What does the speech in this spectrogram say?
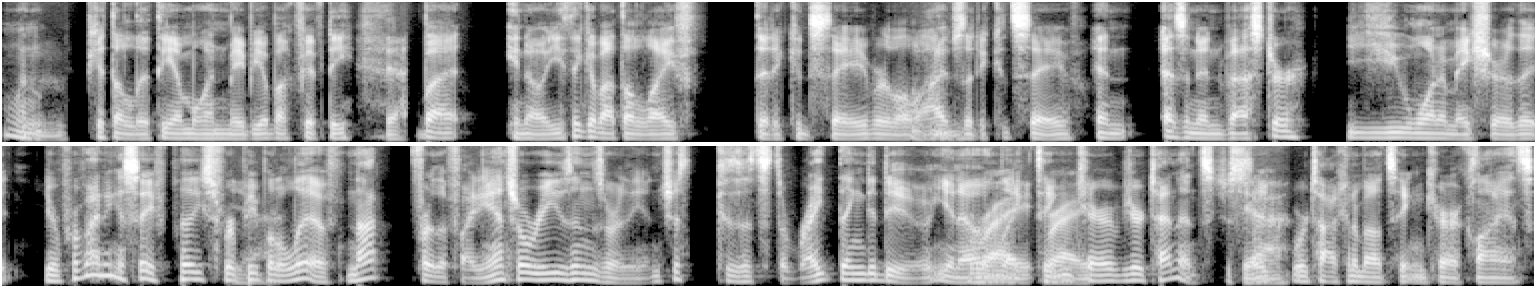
When Mhm. you get the lithium one, maybe a buck fifty. Yeah. But you know, you think about the life that it could save or the Mhm. lives that it could save. And as an investor, you want to make sure that you're providing a safe place for Yeah. people to live, not for the financial reasons or the just because it's the right thing to do, you know, like taking right. care of your tenants, just Yeah. like we're talking about taking care of clients,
